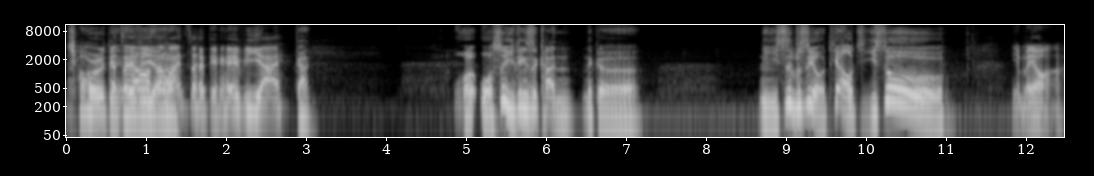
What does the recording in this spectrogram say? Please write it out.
乔尔点呃 A 最后 V 生 I 还者点 A V I，干。我我是一定是看那个，你是不是有跳级数？也没有啊。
